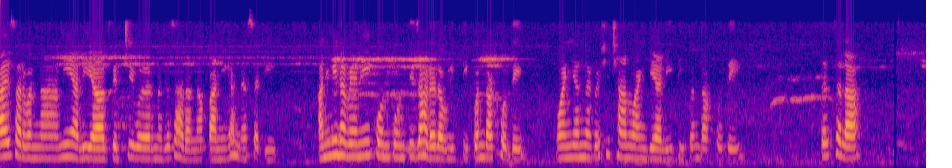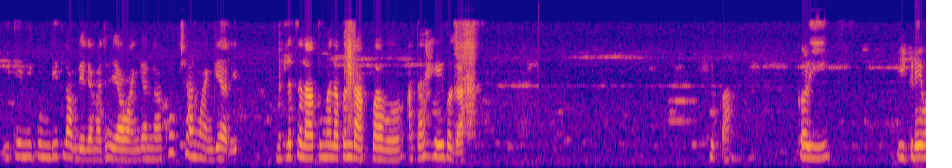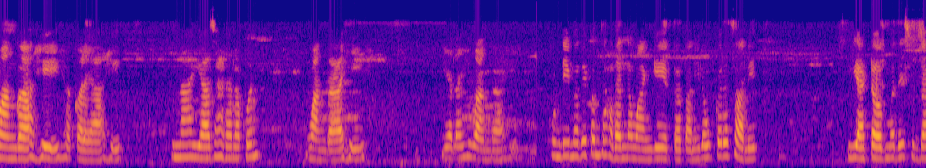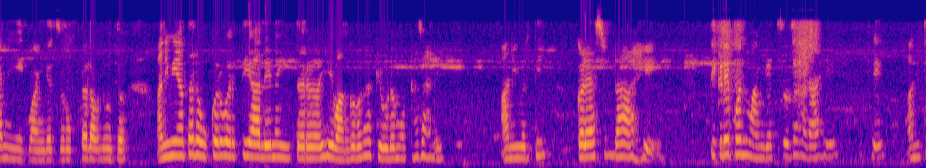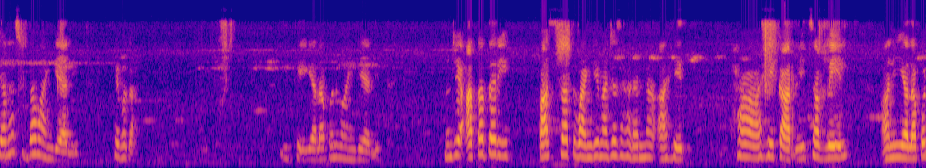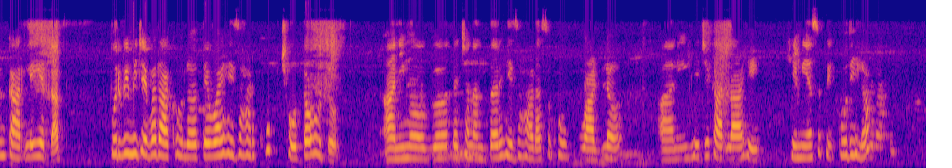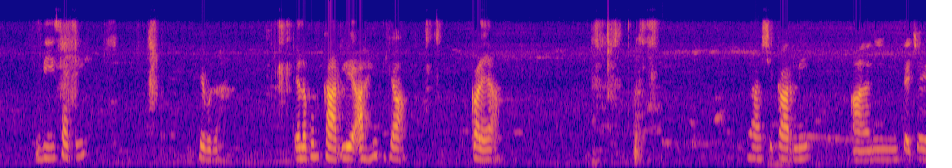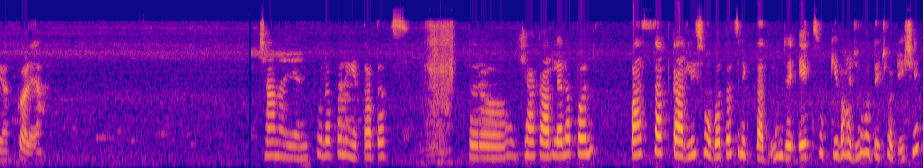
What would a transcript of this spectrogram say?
हाय सर्वांना मी आली आज गच्चीवर माझ्या झाडांना पाणी घालण्यासाठी. आणि मी नव्याने कोणकोणती झाडं लावली ती पण दाखवते. वांग्यांना कशी छान वांगी आली ती पण दाखवते. तर चला इथे मी कुंडीत लावलेल्या माझ्या या वांग्यांना खूप छान वांगे आलेत. म्हटलं चला तुम्हाला पण दाखवावं. आता हे बघा. हे पहा. कळी. इकडे वांग आहे ह्या कळ्या आहेत. पुन्हा या झाडाला पण वांगा आहे. यालाही वांगा आहे. कुंडीमध्ये पण झाडांना वांगे येतात आणि लवकरच आलेत. या टबमध्ये सुद्धा मी एक वांग्याचं रोपटं लावलं होतं. आणि मी आता लवकर वरती आले नाही तर हे वांग बघा केवढं मोठं झाले आणि वरती कळ्यासुद्धा आहे. तिकडे पण वांग्याचं झाड आहे इथे. आणि त्याला सुद्धा वांगे आलेत. हे बघा. इथे याला पण वांगे आलीत. म्हणजे आता तरी पाच सात वांगे माझ्या झाडांना आहेत. हा आहे कारलीचा वेल आणि याला पण कारले येतात. पूर्वी मी जेव्हा दाखवलं तेव्हा हे झाड खूप छोटं होतं. आणि मग त्याच्यानंतर हे झाड असं खूप वाढलं. आणि हे जे कारलं आहे हे मी असं पिकू दिलं. बीसाठी. हे बघा. याला पण कारले आहेत ह्या. कळ्या. ह्या असे कारले आणि त्याच्या या कळ्या. छान आहे आणि फुलं पण येतातच. तर ह्या कारल्याला पण पाच सात कारली सोबतच निघतात. म्हणजे एक सुकी भाजी होते छोटीशी.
